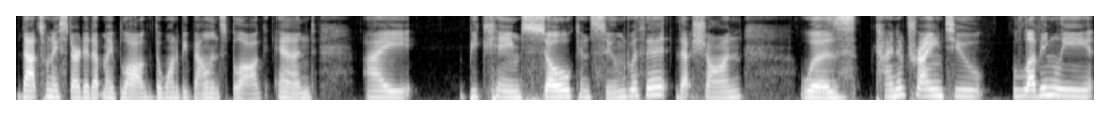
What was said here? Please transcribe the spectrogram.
that's when I started up my blog, the Wanna Be Balanced blog. And I became so consumed with it that Sean was kind of trying to lovingly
